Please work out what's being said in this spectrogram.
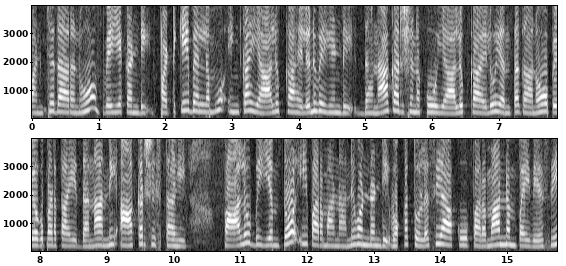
పంచదారను వేయకండి. పటికే బెల్లము ఇంకా యాలుక్కాయలను వేయండి. ధనాకర్షణకు యాలుక్కాయలు ఎంతగానో ఉపయోగపడతాయి. ధనాన్ని ఆకర్షిస్తాయి. పాలు బియ్యంతో ఈ పరమాన్నాన్ని వండండి. ఒక తులసి ఆకు పరమాన్నంపై వేసి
